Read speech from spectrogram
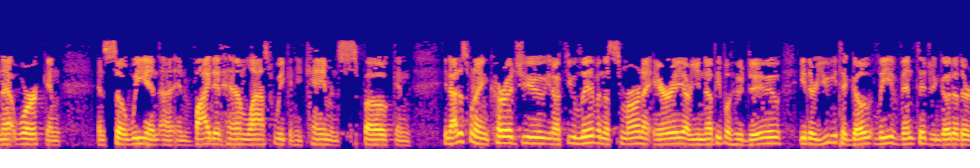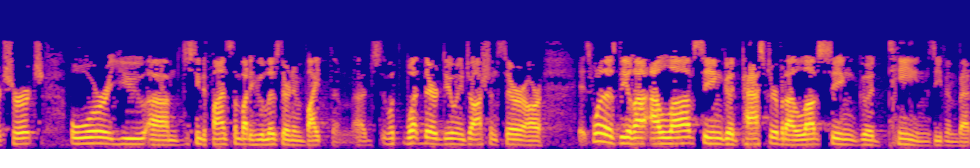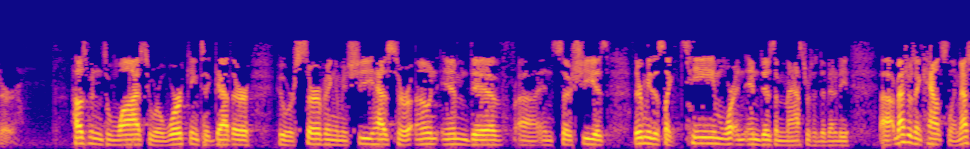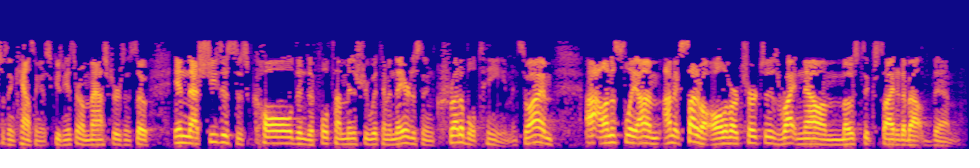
network and and so we in, uh, invited him last week and he came and spoke and you know I just want to encourage you you know if you live in the Smyrna area or you know people who do either you need to go leave vintage and go to their church or you um, just need to find somebody who lives there and invite them. Uh, what, what they're doing Josh and Sarah are it's one of those deals. I, I love seeing good pastor but I love seeing good teams even better husbands and wives who are working together, who are serving. I mean, she has her own MDiv, uh, and so she is. They're going to be this like team. Wharton MDiv a master's in divinity, uh, master's in counseling, master's in counseling. Excuse me, it's her own master's, and so in that she just is called into full time ministry with them, and they are just an incredible team. And so I'm, I, honestly, I'm I'm excited about all of our churches right now. I'm most excited about them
